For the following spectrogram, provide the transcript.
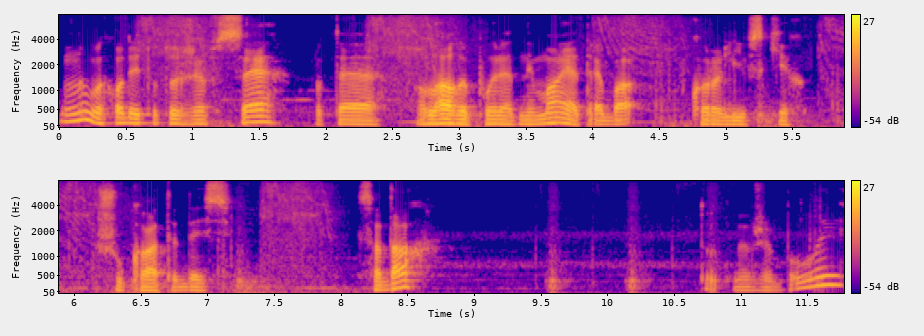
Ну, виходить, тут уже все. Проте лави поряд немає. Треба в королівських шукати десь в садах. Тут ми вже були.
